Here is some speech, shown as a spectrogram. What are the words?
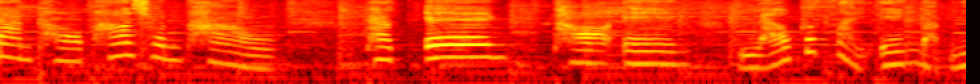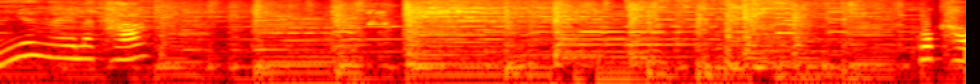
การทอผ้าชนเผ่า ถักเอง ทอเอง แล้วก็ใส่เองแบบนี้ยังไงล่ะคะ พวกเขา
